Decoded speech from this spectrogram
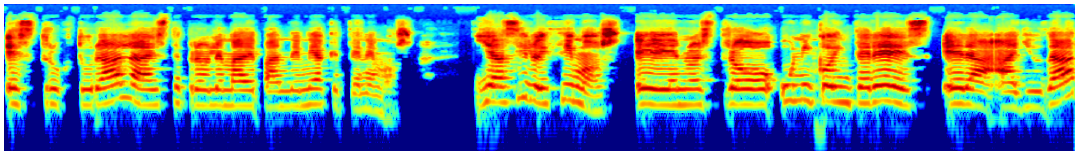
estructural a este problema de pandemia que tenemos. Y así lo hicimos. Eh, nuestro único interés era ayudar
